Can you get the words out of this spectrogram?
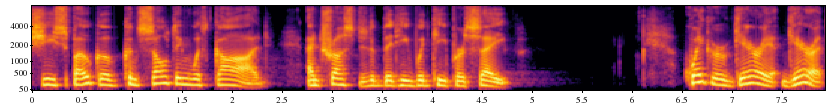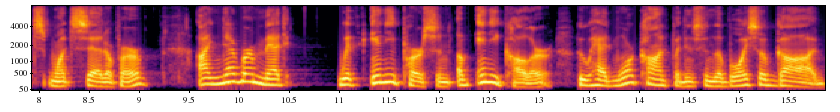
She spoke of consulting with God and trusted that He would keep her safe. Quaker Garrett, once said of her, I never met with any person of any color who had more confidence in the voice of God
